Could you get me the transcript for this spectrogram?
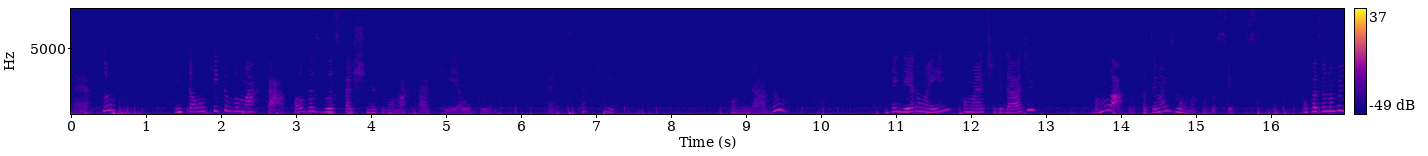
Certo? Então, o que, que eu vou marcar? Qual das duas caixinhas eu vou marcar que é o green? Esta aqui. Combinado? Entenderam aí como é a atividade? Vamos lá, vou fazer mais uma com vocês. Vamos fazer o number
